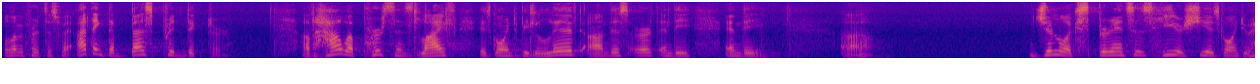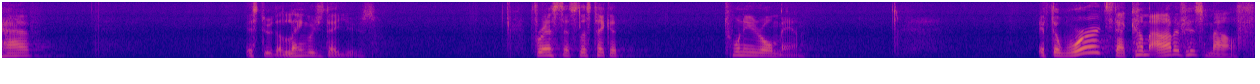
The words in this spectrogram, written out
well, let me put it this way I think the best predictor of how a person's life is going to be lived on this earth and the, and the uh, general experiences he or she is going to have is through the language they use. For instance, let's take a 20 year old man. If the words that come out of his mouth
